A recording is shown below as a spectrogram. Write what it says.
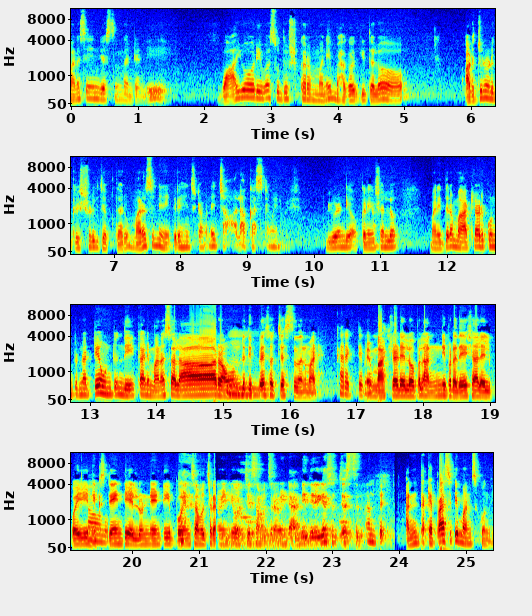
మనసు ఏం చేస్తుందంటే అండి వాయోరివ సుదుష్కరం అని భగవద్గీతలో అర్జునుడు కృష్ణుడికి చెప్తారు. మనసుని నిగ్రహించడం అనేది చాలా కష్టమైన విషయం. ఇప్పుడు చూడండి ఒక్క నిమిషంలో మన ఇద్దరం మాట్లాడుకుంటున్నట్టే ఉంటుంది కానీ మనసు అలా రౌండ్. తిప్పేసి వచ్చేస్తుంది అనమాట కరెక్ట్ మేము మాట్లాడే లోపల అన్ని ప్రదేశాలు వెళ్ళిపోయి. నెక్స్ట్ ఏంటి ఎల్లుండి ఏంటి పోయిన సంవత్సరం ఏంటి వచ్చే సంవత్సరం ఏంటి అన్ని తిరిగేసి వచ్చేస్తుంది అంతే. అంత కెపాసిటీ మనసుకుంది.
